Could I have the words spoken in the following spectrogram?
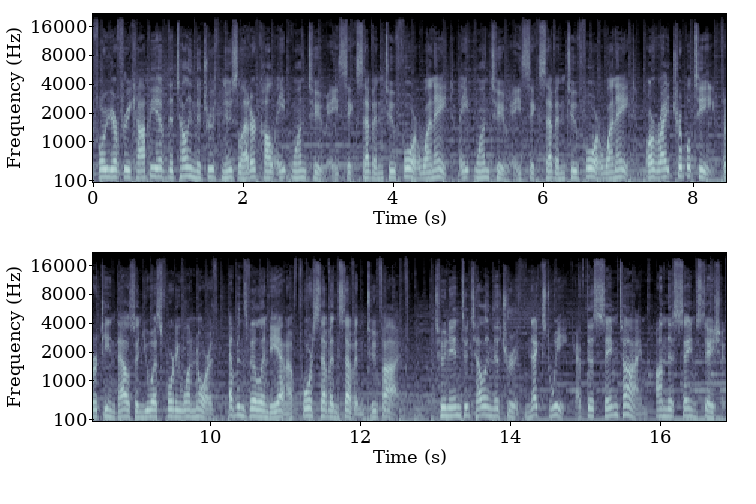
For your free copy of the Telling the Truth newsletter, call 812-867-2418, 812-867-2418, or write Triple T, 13,000 US 41 North, Evansville, Indiana 47725. Tune in to Telling the Truth next week at this same time on this same station.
